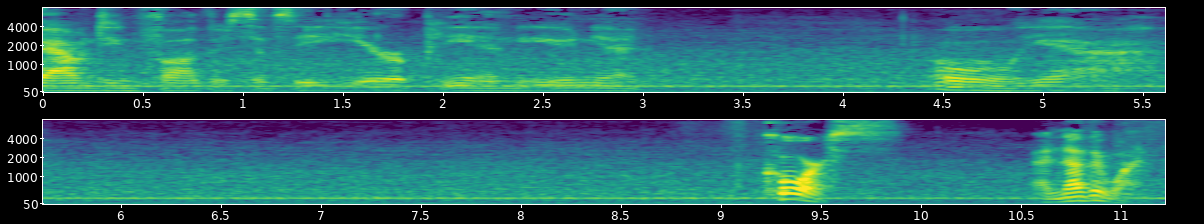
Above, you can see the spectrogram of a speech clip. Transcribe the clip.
Founding fathers of the European Union. Oh, yeah. Of course, another one.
